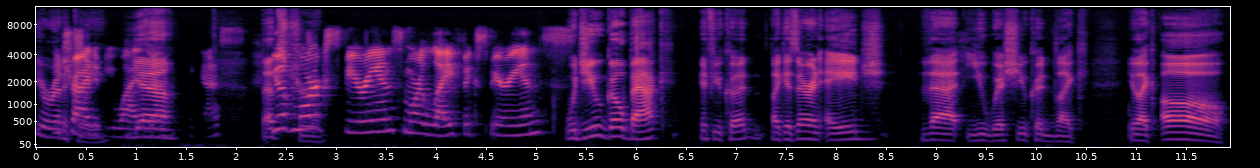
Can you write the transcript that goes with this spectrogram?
theoretically. try to be wiser, Yeah, I guess. That's You have true. more experience, more life experience. Would you go back if you could? Like, is there an age that you wish you could like? You're like, oh,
